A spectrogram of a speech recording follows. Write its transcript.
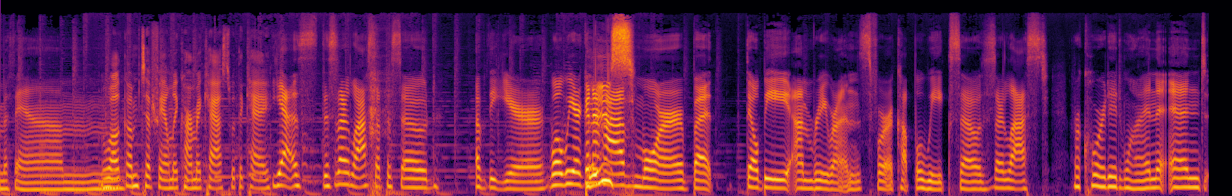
Karma fam. Welcome to Family Karma Cast with a K. Yes, this is our last episode of the year. Well, we are going to have more, but there'll be um, reruns for a couple weeks. So this is our last recorded one. And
